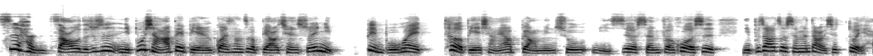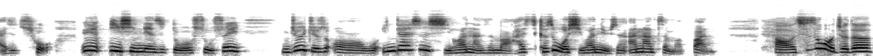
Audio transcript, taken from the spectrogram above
是很糟的，就是你不想要被别人冠上这个标签，所以你并不会特别想要表明出你这个身份，或者是你不知道这个身份到底是对还是错，因为异性恋是多数，所以你就会觉得，哦，我应该是喜欢男生吧，还是可是我喜欢女生啊，那怎么办？好，其实我觉得，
